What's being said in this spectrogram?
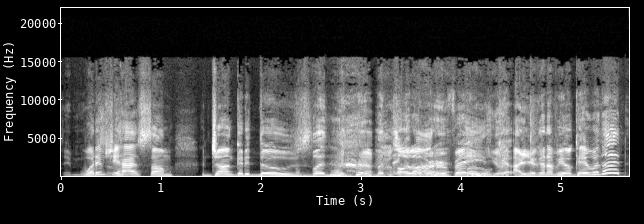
They What if she has some junkety dudes But, but, but all over her it. Face? ca- Are you gonna be okay with it?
